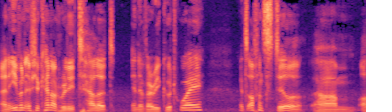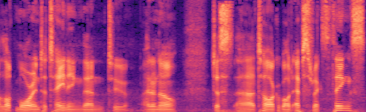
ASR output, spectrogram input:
and even if you cannot really tell it in a very good way, it's often still um, a lot more entertaining than to I don't know, just uh, talk about abstract things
